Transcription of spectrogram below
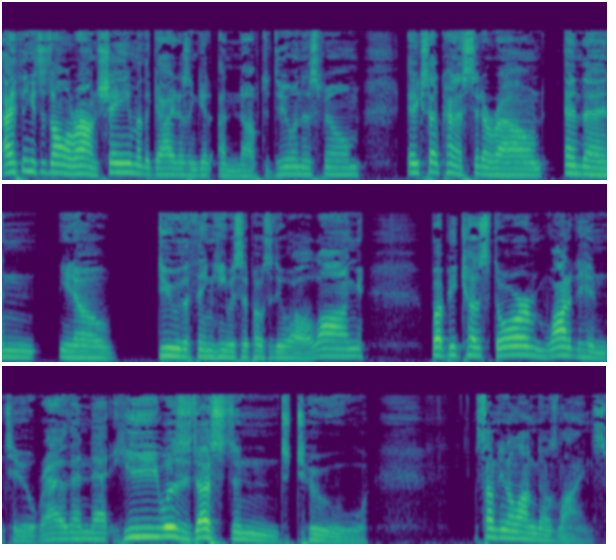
I think it's just all around shame that the guy doesn't get enough to do in this film, except kind of sit around and then, you know, do the thing he was supposed to do all along. But because Thor wanted him to, rather than that he was destined to. Something along those lines.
